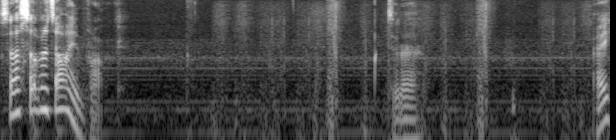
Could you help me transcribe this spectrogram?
Is that a solid iron block? Dunno. Hey?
